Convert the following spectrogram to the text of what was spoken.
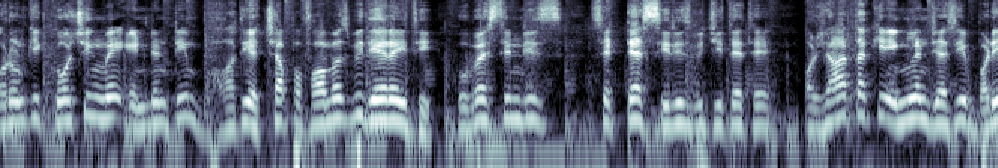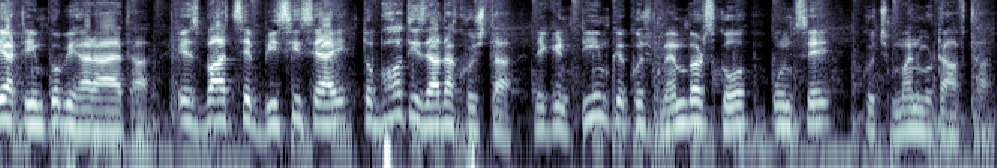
और उनकी कोचिंग में इंडियन टीम बहुत ही अच्छा परफॉर्मेंस भी दे रही थी। वो वेस्ट इंडीज से टेस्ट सीरीज़ भी जीते थे और यहाँ तक की इंग्लैंड जैसी बढ़िया टीम को भी हराया था। इस बात से बीसीसीआई तो बहुत ही ज़्यादा खुश था, लेकिन टीम के कुछ मेंबर्स को उनसे कुछ मन मुटाव था।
